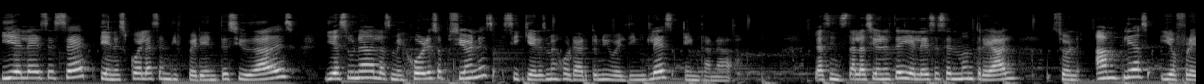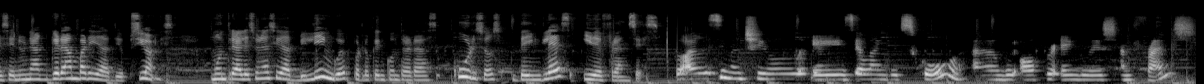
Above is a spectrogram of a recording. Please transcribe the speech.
ILSC tiene escuelas en diferentes ciudades y es una de las mejores opciones si quieres mejorar tu nivel de inglés en Canadá. Las instalaciones de ILSC en Montreal son amplias y ofrecen una gran variedad de opciones. Montreal es una ciudad bilingüe, por lo que encontrarás cursos de inglés y de francés. ILSC Montreal is a language school. We offer English and French.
